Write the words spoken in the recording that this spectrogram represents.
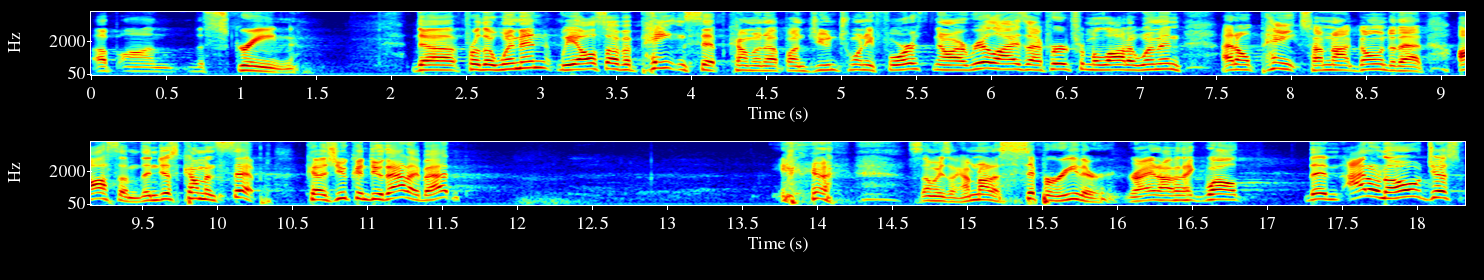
up on the screen. The, for the women, we also have a paint and sip coming up on June 24th. Now, I realize I've heard from a lot of women, I don't paint, so I'm not going to that. Awesome, then just come and sip, because you can do that, I bet. Somebody's like, I'm not a sipper either, right? I'm like, well, then I don't know, just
